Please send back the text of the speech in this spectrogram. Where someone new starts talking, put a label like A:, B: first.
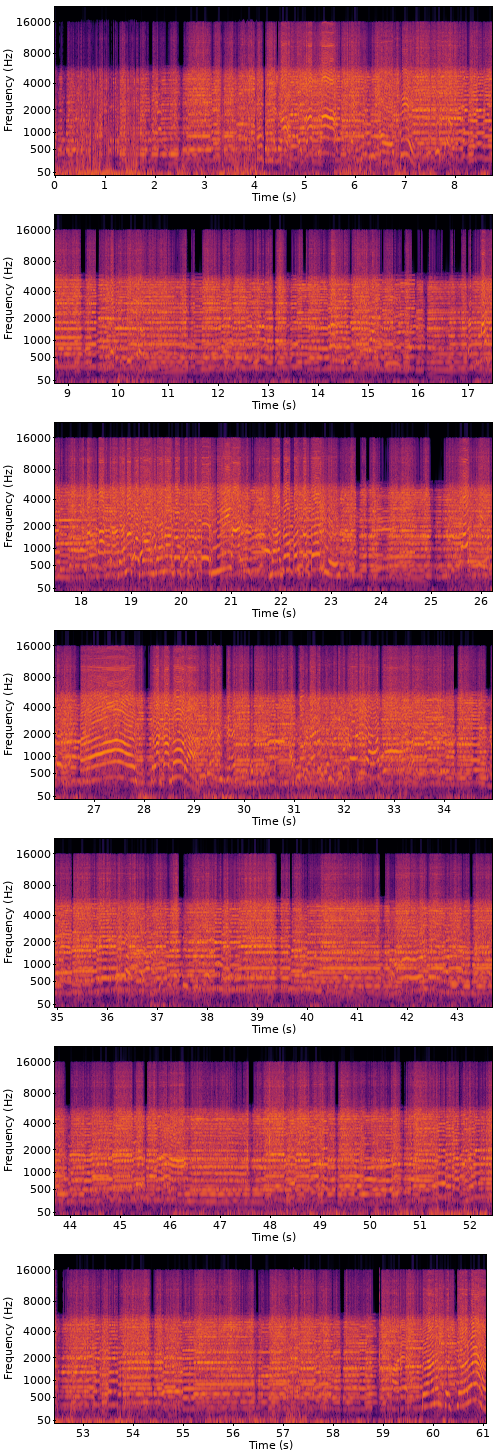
A: Eh, dove devo? E basta! Eh, sì! Chiama cosa? Na dopo sapermi? Na dopo sapermi?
